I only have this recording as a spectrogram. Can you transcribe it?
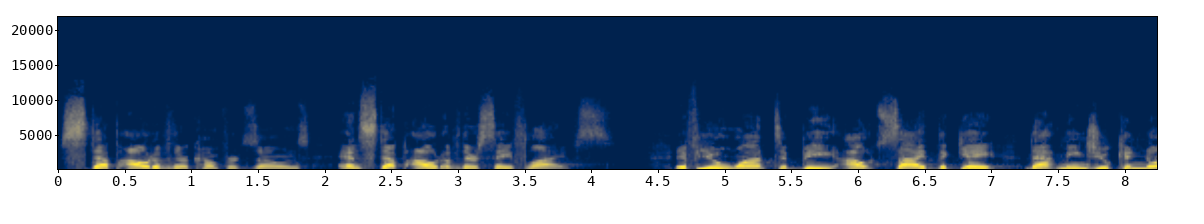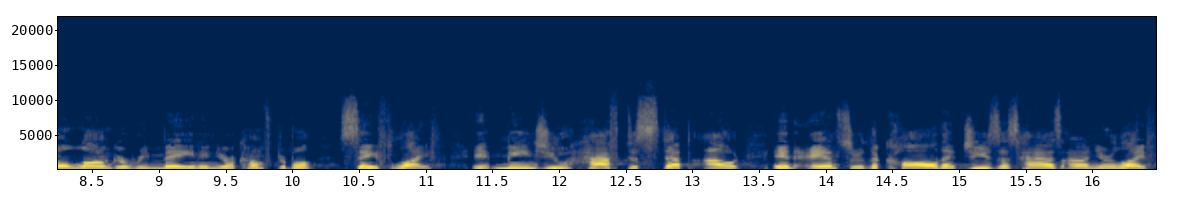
step out of their comfort zones and step out of their safe lives. If you want to be outside the gate, that means you can no longer remain in your comfortable, safe life. It means you have to step out and answer the call that Jesus has on your life.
